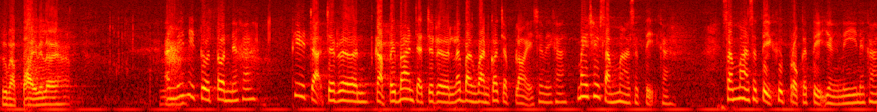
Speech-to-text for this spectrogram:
คือแบบปล่อยไปเลยฮะอันนี้มีตัวตนนะคะ ที่จะเจริญกลับไปบ้านจะเจริญ และบางวันก็จะปล่อยใช่ไหมคะ ไม่ใช่สัมมาสติค่ะ สัมมาสติคือปกติอย่างนี้นะคะ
